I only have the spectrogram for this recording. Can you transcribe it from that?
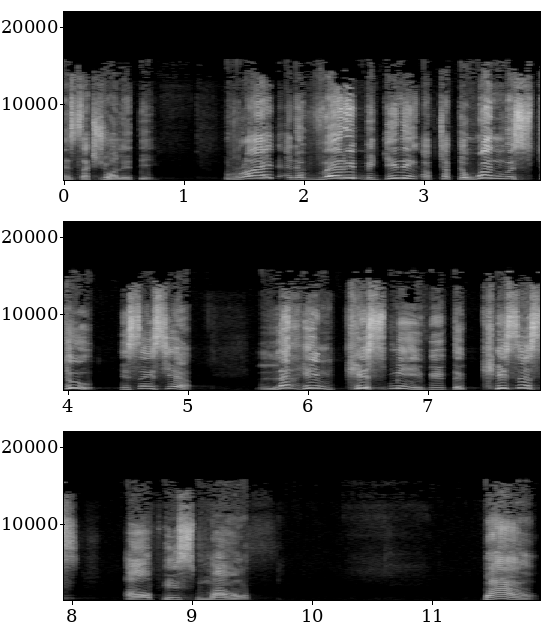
and sexuality. Right at the very beginning of chapter 1, verse 2, it says here, Let him kiss me with the kisses of his mouth. Wow.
